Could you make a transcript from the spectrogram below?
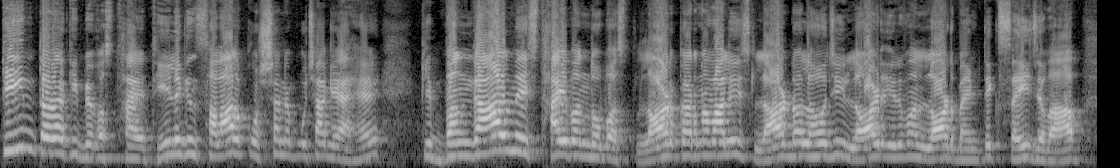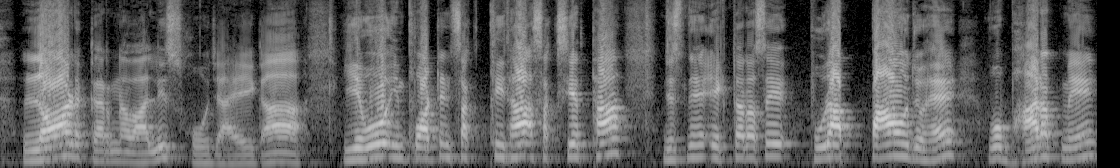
तीन तरह की व्यवस्थाएँ थी, लेकिन सवाल क्वेश्चन में पूछा गया है कि बंगाल में स्थायी बंदोबस्त Lord Cornwallis Lord Dalhousie Lord Irwin Lord Bentinck सही जवाब लॉर्ड कर्नवालिस हो जाएगा। ये वो इंपॉर्टेंट शक्ति था, शख्सियत था, जिसने एक तरह से पूरा पाँव जो है, वो भारत में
